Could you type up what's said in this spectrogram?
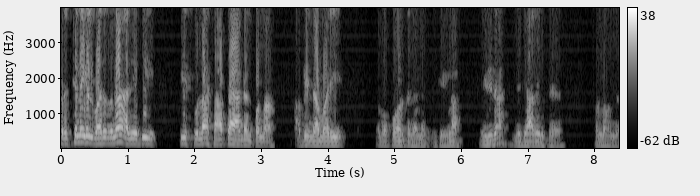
பிரச்சனைகள் வருதுன்னா அது எப்படி பீஸ்ஃபுல்லாக சாப்பிட்டா ஹேண்டில் பண்ணலாம் அப்படின்ற மாதிரி நம்ம போகிறது நல்லது ஓகேங்களா? இதுதான் இந்த ஜாதகத்தை சொல்ல வந்த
